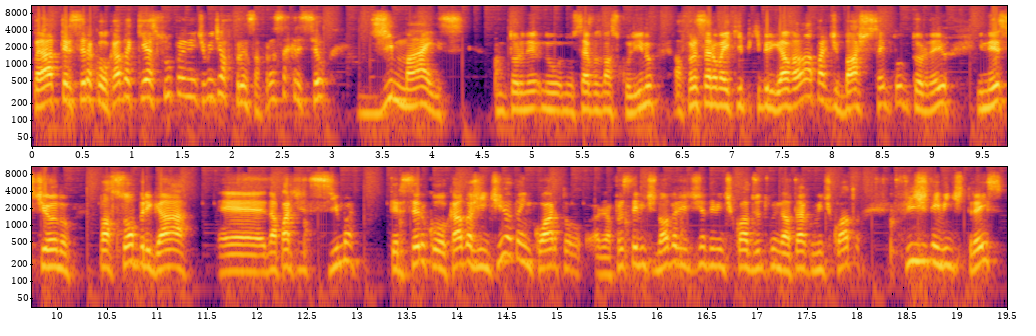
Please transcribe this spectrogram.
para a terceira colocada, que é surpreendentemente a França. A França cresceu demais no torneio no, no Sevens masculino. A França era uma equipe que brigava lá na parte de baixo sempre todo o torneio, e neste ano passou a brigar é, na parte de cima terceiro colocado. A Argentina está em quarto. A França tem 29, a Argentina tem 24, junto com a Inglaterra com 24. Fiji tem 23.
